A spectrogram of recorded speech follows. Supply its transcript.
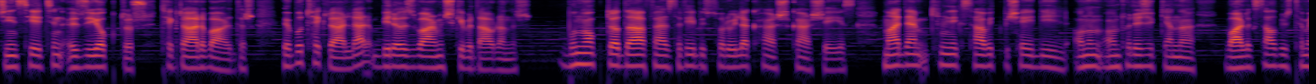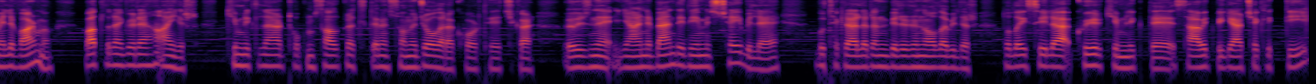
Cinsiyetin özü yoktur, tekrarı vardır ve bu tekrarlar bir öz varmış gibi davranır. Bu noktada felsefi bir soruyla karşı karşıyayız. Madem kimlik sabit bir şey değil, onun ontolojik yanı, varlıksal bir temeli var mı? Butler'a göre hayır. Kimlikler toplumsal pratiklerin sonucu olarak ortaya çıkar. Özne yani ben dediğimiz şey bile bu tekrarların bir ürünü olabilir. Dolayısıyla queer kimlik de sabit bir gerçeklik değil,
